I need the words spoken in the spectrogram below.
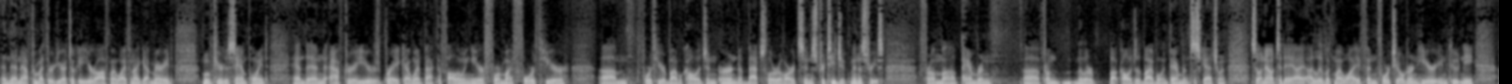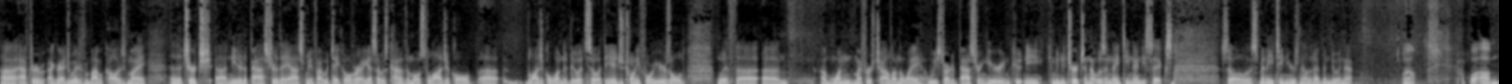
And then after my third year, I took a year off. My wife and I got married, moved here to Sandpoint, and then after a year's break, I went back the following year for my fourth year, um, fourth year of Bible college, and earned a Bachelor of Arts in Strategic Ministries from uh, Pambrun uh, from Millar College of the Bible in Pambrun, Saskatchewan. So now today I, I live with my wife and four children here in Kootenai. Uh, after I graduated from Bible college, my uh, the church uh, needed a pastor. They asked me if I would take over. I guess I was kind of the most logical uh, logical one to do it. So at the age of 24 years old, with uh, um, um, one my first child on the way, we started pastoring here in Kootenai Community Church, and that was in 1996. So it's been 18 years now that I've been doing that. Well. Well, um,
